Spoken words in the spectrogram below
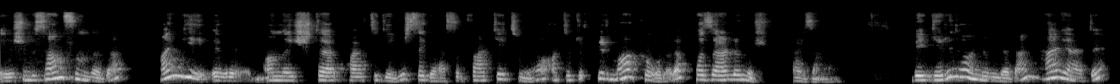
E, şimdi Samsun'da da hangi e, anlayışta parti gelirse gelsin fark etmiyor. Atatürk bir marka olarak pazarlanır her zaman. Ve geri döndüğümde ben her yerde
